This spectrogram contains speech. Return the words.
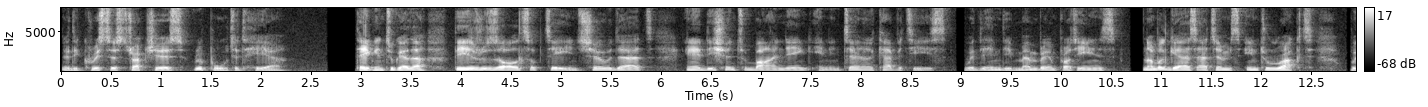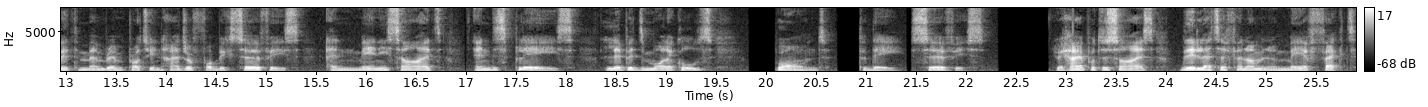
with the crystal structures reported here. Taken together, these results obtained show that, in addition to binding in internal cavities within the membrane proteins, noble gas atoms interact with membrane protein hydrophobic surface and many sites and displace lipid molecules bond to their surface. We hypothesize the latter phenomenon may affect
